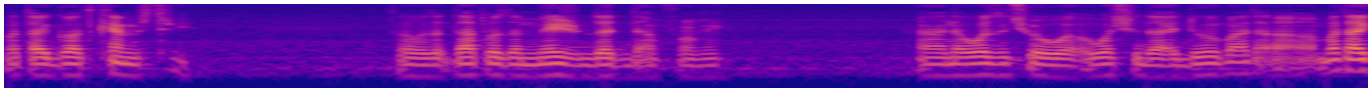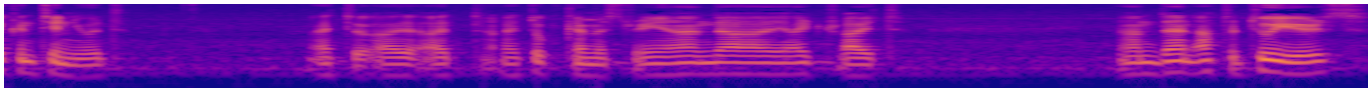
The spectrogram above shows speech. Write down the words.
but I got chemistry. So that, was a major letdown for me. And I wasn't sure what, what should I do, but uh, but I continued I took I, I, I took chemistry and I, I tried and then after two years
